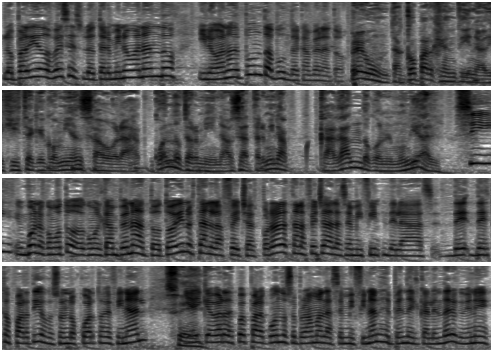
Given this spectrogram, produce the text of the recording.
Lo perdía dos veces, lo terminó ganando y lo ganó de punta a punta el campeonato. Pregunta, Copa Argentina, dijiste que comienza ahora. ¿Cuándo termina? O sea, ¿termina cagando con el Mundial? Sí, y bueno, como todo, como el campeonato. Todavía no están las fechas. Por ahora están las fechas de, las semifin- de, las, de, de estos partidos que son los cuartos de final. Sí. Y hay que ver después para cuándo se programan las semifinales. Depende del calendario que viene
